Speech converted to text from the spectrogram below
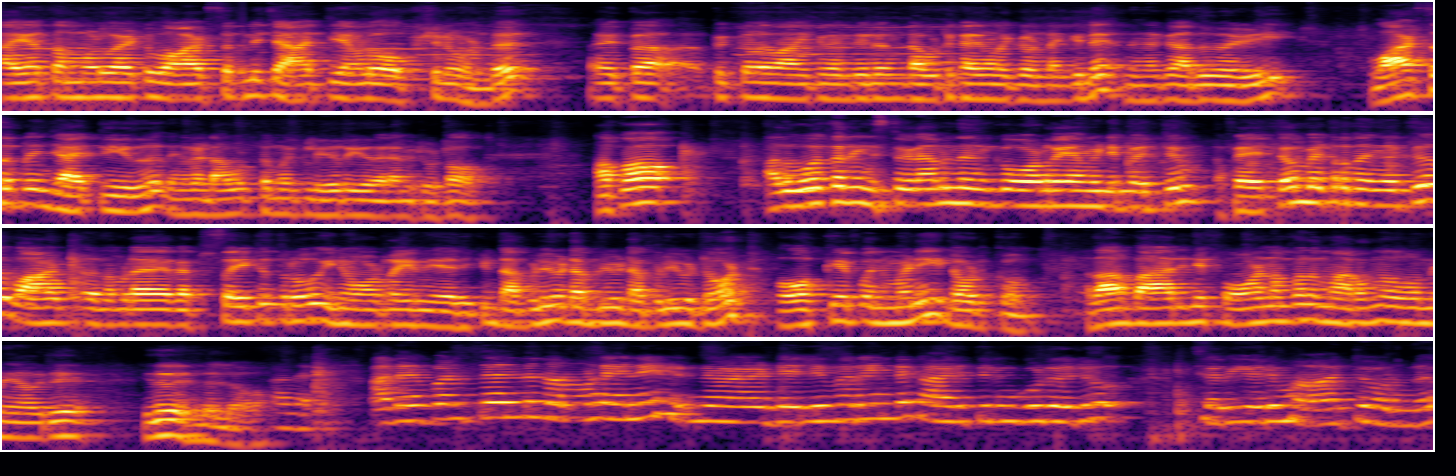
അതിനകത്ത് നമ്മളുമായിട്ട് വാട്സപ്പിൽ ചാറ്റ് ചെയ്യാനുള്ള ഓപ്ഷനും ഉണ്ട്. ഇപ്പൊ പിക്കൾ വാങ്ങിക്കുന്ന എന്തെങ്കിലും ഡൗട്ട് കാര്യങ്ങളൊക്കെ ഉണ്ടെങ്കിൽ നിങ്ങൾക്ക് അതുവഴി വാട്സപ്പിലും ചാറ്റ് ചെയ്ത് നിങ്ങളുടെ ഡൗട്ട് നമുക്ക് ക്ലിയർ ചെയ്ത് തരാൻ പറ്റും കേട്ടോ അപ്പോൾ അതുപോലെ തന്നെ ഇൻസ്റ്റാഗ്രാമിൽ നിങ്ങൾക്ക് ഓർഡർ ചെയ്യാൻ വേണ്ടി പറ്റും. അപ്പോൾ ഏറ്റവും ബെറ്റർ നിങ്ങൾക്ക് നമ്മുടെ വെബ്സൈറ്റ് ത്രൂ ഇനി ഓർഡർ ചെയ്യുന്നതായിരിക്കും. W W W dot OK Ponmani dot com അതാകുമ്പോൾ ആരുടെ ഫോൺ നമ്പർ മറന്നു പോകുന്ന ഒരു ഇത് വരില്ലല്ലോ അതെ. അതേപോലെ തന്നെ നമ്മൾ ഇനി ഡെലിവറിന്റെ കാര്യത്തിലും കൂടെ ഒരു ചെറിയൊരു മാറ്റമുണ്ട്.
